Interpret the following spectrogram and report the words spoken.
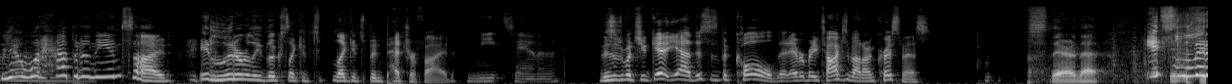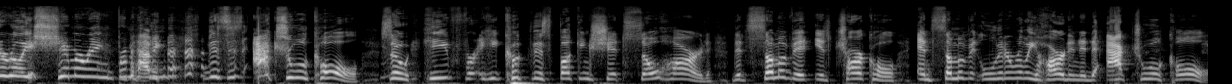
Yeah, what mm. happened on the inside? It literally looks like it's like it's been petrified. Meat Santa. This is what you get. Yeah, this is the coal that everybody talks about on Christmas. there that It's literally shimmering from having this is actual coal. So he fr- he cooked this fucking shit so hard that some of it is charcoal and some of it literally hardened into actual coal.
